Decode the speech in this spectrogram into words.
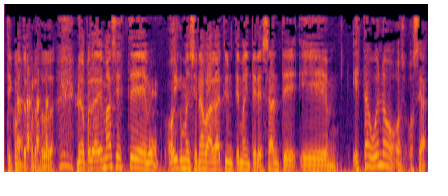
Te cuento por las dudas. No, pero además, este, hoy mencionaba Gatti un tema interesante. Eh, ¿Está bueno, o, sea,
